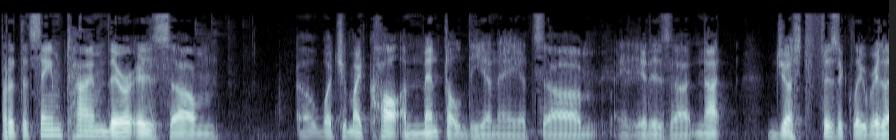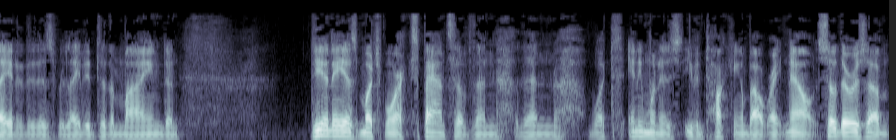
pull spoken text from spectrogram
But at the same time, there is um, uh, what you might call a mental DNA. It's um, it is uh, not just physically related; it is related to the mind, and DNA is much more expansive than than what anyone is even talking about right now. So there is a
